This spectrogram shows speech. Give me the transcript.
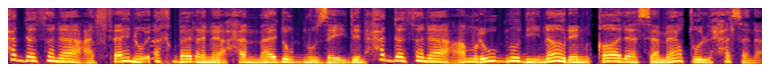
حدثنا عفان أخبرنا حماد بن زيد حدثنا عمرو بن دينار قال سمعت الحسن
